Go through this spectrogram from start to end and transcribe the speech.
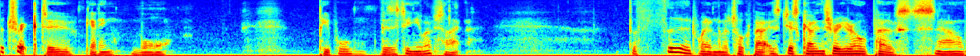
the trick to getting more people visiting your website. The third way I'm going to talk about is just going through your old posts. Now,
